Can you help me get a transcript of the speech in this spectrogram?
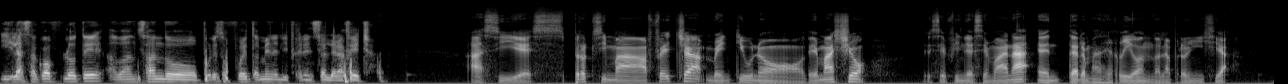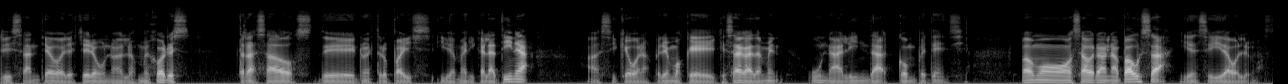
y la sacó a flote avanzando, por eso fue también el diferencial de la fecha. Así es. Próxima fecha, 21 de mayo, ese fin de semana, en Termas de Riondo, en la provincia de Santiago del Estero, uno de los mejores trazados de nuestro país y de América Latina. Así que bueno, esperemos que, que salga también una linda competencia. Vamos ahora a una pausa y enseguida volvemos.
